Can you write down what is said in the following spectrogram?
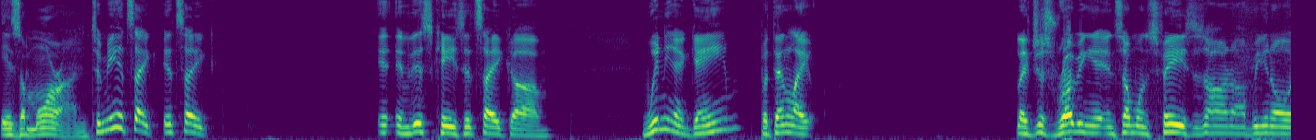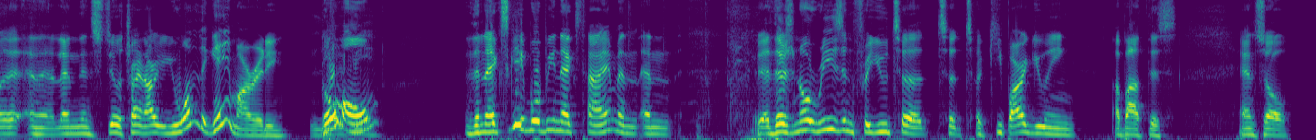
is a moron. to me, it's like it's like. In, in this case, it's like um, winning a game, but then like. Like just rubbing it in someone's face is oh no, but you know, and, and then still trying to argue. You won the game already. Go home. The next game will be next time, and and uh, there's no reason for you to to to keep arguing about this. And so,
